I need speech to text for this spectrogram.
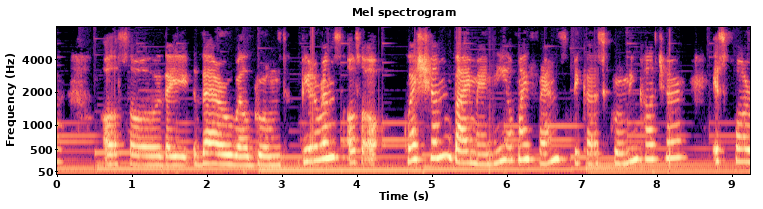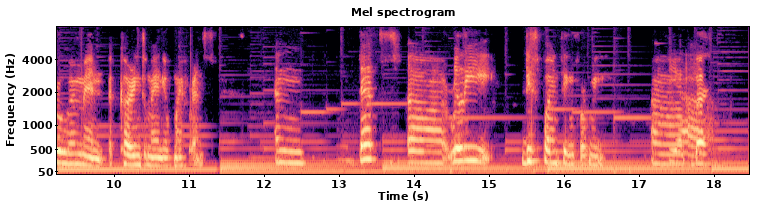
Also, they their well-groomed appearance also questioned by many of my friends because grooming culture is for women, according to many of my friends, and that's uh, really disappointing for me. Uh, Yeah. But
